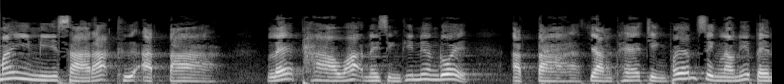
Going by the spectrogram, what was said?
ไม่มีสาระคืออัตตา และภาวะในสิ่งที่เนื่องด้วย อัตตาอย่างแท้จริง เพราะฉะนั้นสิ่งเหล่านี้เป็น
